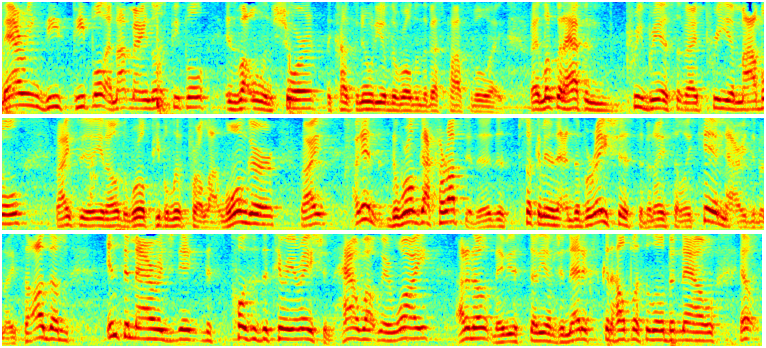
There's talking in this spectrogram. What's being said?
marrying these people and not marrying those people is what will ensure the continuity of the world in the best possible way. Right? Look what happened pre Bria, right? Pre Mabul, right? You know, the world people lived for a lot longer, right? Again, the world got corrupted. There's psukim in the Bereshis, the B'nai Kim married the B'nai Adam. Intermarriage, this causes deterioration. How, what, where, why? I don't know. Maybe the study of genetics could help us a little bit now. You know,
